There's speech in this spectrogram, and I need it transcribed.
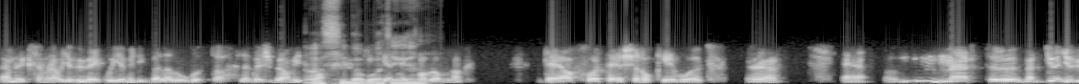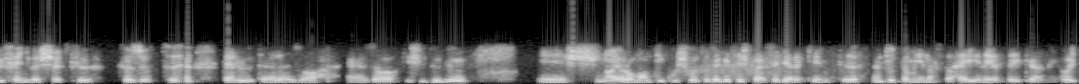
emlékszem rá, hogy a hüvelykújja mindig belelógott a levesbe, amit az hiba volt, igen. magamnak. De akkor teljesen oké okay volt, mert, mert gyönyörű fenyvesek között terült el ez a, ez a kis üdülő, és nagyon romantikus volt az egész, és persze gyerekként nem tudtam én azt a helyén értékelni, hogy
